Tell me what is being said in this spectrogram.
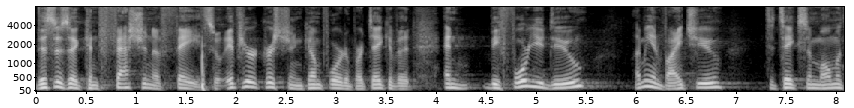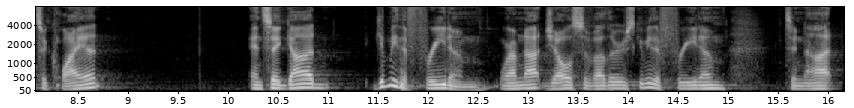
This is a confession of faith. So if you're a Christian, come forward and partake of it. And before you do, let me invite you to take some moments of quiet and say, God, give me the freedom where I'm not jealous of others. Give me the freedom to not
